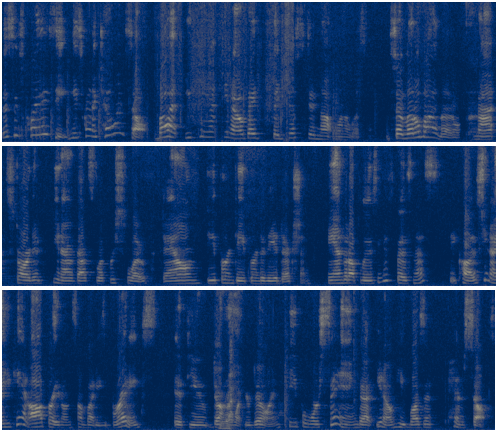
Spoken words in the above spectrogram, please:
This is crazy. He's going to kill himself. But you can't, you know, they, they just did not want to listen. So little by little, Matt started, you know, that slippery slope down deeper and deeper into the addiction. He ended up losing his business because you know you can't operate on somebody's brakes if you don't right. know what you're doing. People were seeing that you know he wasn't himself.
